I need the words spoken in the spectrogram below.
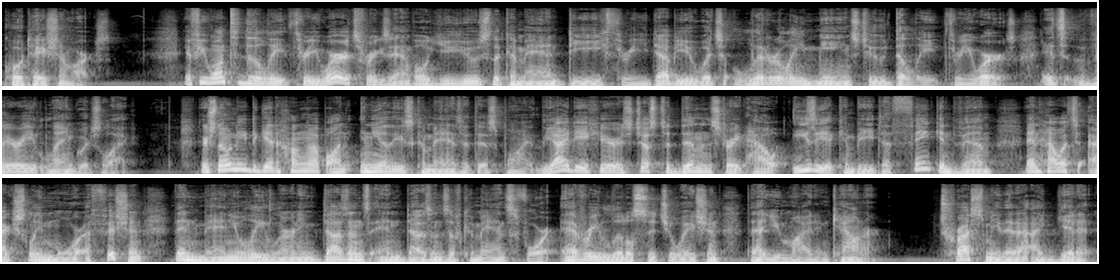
quotation marks. If you want to delete three words, for example, you use the command D3W, which literally means to delete three words. It's very language-like. There's no need to get hung up on any of these commands at this point. The idea here is just to demonstrate how easy it can be to think in Vim and how it's actually more efficient than manually learning dozens and dozens of commands for every little situation that you might encounter. Trust me that I get it.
